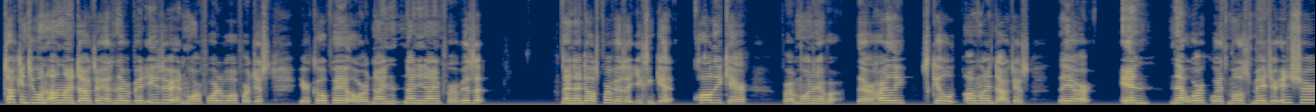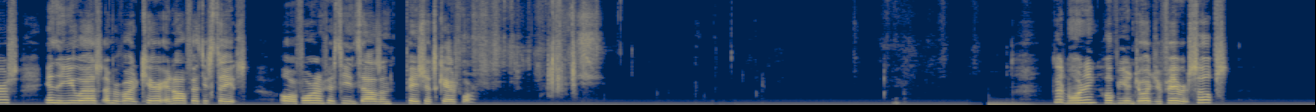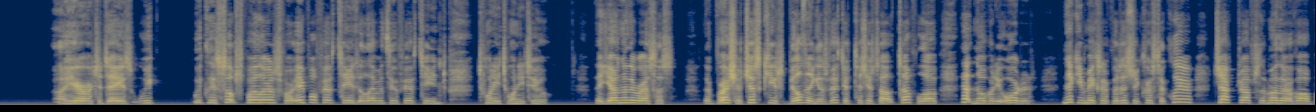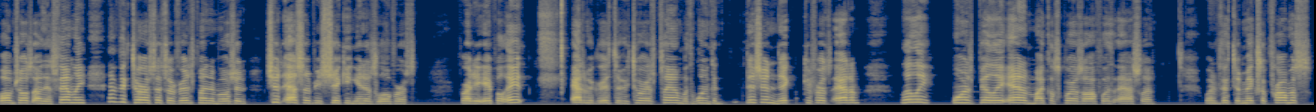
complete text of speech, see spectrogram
Talking to an online doctor has never been easier and more affordable for just your copay or $99 per visit. $99 per visit, you can get quality care from one of their highly skilled online doctors. They are in network with most major insurers in the U.S. and provide care in all 50 states. Over 415,000 patients cared for. Good morning. Hope you enjoyed your favorite soaps. Uh, here are today's week weekly soap spoilers for April 15th, 11 through 15th, 2022. The Young and the Restless. The pressure just keeps building as Victor dishes out tough love that nobody ordered. Nikki makes her position crystal clear. Jack drops the mother of all bombshells on his family, and Victoria sets her revenge plan in motion. Should Ashland be shaking in his loafers? Friday, April 8th. Adam agrees to Victoria's plan with one condition. Nick confronts Adam. Lily warns Billy, and Michael squares off with Ashland. When Victor makes a promise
